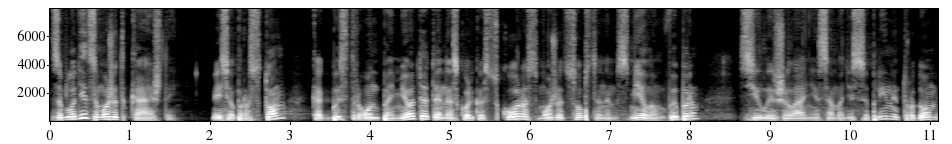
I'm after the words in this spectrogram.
Заблудиться может каждый. Весь вопрос в том, как быстро он поймет это и насколько скоро сможет собственным смелым выбором, силой желания самодисциплины, трудом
